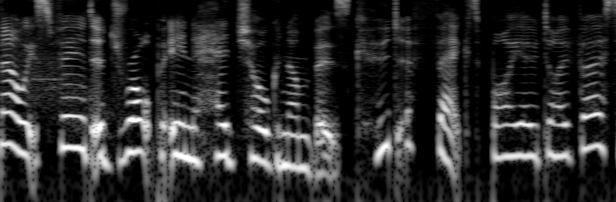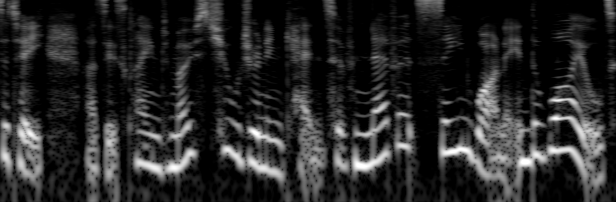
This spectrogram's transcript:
Now, it's feared a drop in hedgehog numbers could affect biodiversity, as it's claimed most children in Kent have never seen one in the wild.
